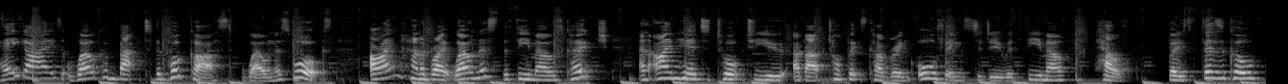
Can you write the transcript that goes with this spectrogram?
Hey guys, welcome back to the podcast Wellness Walks. I'm Hannah Bright Wellness, the females coach, and I'm here to talk to you about topics covering all things to do with female health, both physical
